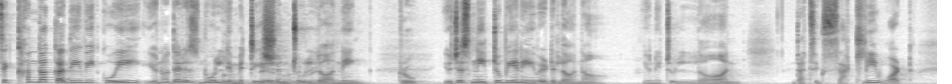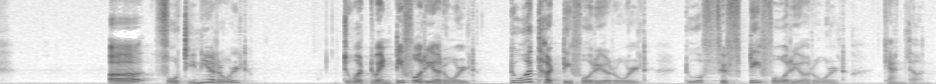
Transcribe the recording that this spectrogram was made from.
ਸਿੱਖਣ ਦਾ ਕਦੀ ਵੀ ਕੋਈ you know there is no limitation to learning true you just need to be an avid learner you need to learn that's exactly what a 14 year old to a 24 year old to a 34 year old to a 54 year old can learn exactly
